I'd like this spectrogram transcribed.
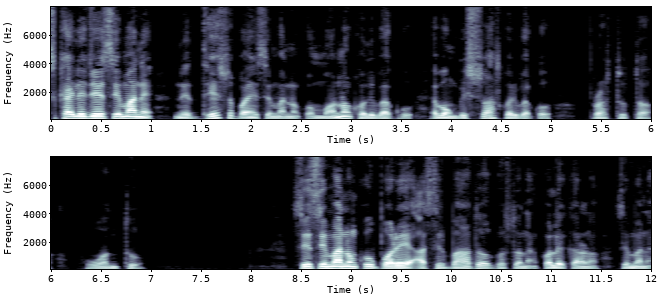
ଶିଖାଇଲେ ଯେ ସେମାନେ ନିର୍ଦ୍ଦେଶ ପାଇଁ ସେମାନଙ୍କ ମନ ଖୋଲିବାକୁ ଏବଂ ବିଶ୍ୱାସ କରିବାକୁ ପ୍ରସ୍ତୁତ ହୁଅନ୍ତୁ। ସେ ସେମାନଙ୍କ ଉପରେ ଆଶୀର୍ବାଦ ଘୋଷଣା କଲେ କାରଣ ସେମାନେ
